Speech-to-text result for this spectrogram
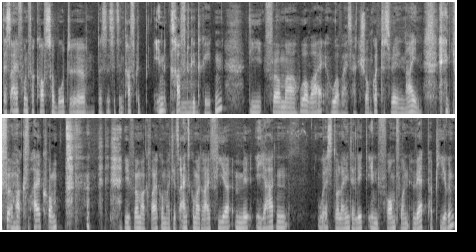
das iPhone-Verkaufsverbot, äh, das ist jetzt in Kraft, in Kraft mhm. getreten. Die Firma Huawei, Huawei sage ich schon, um Gottes Willen, nein, die Firma Qualcomm, die Firma Qualcomm hat jetzt 1,34 Milliarden US-Dollar hinterlegt in Form von Wertpapieren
